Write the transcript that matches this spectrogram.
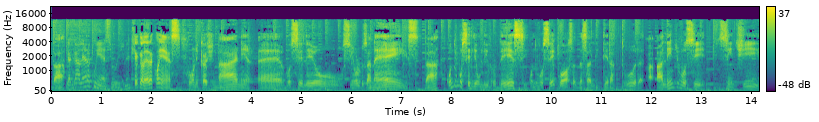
tá? Que a galera conhece hoje, né? Que a galera conhece. Crônicas de Nárnia, é, você leu O Senhor dos Anéis, tá? Quando você lê um livro desse, quando você gosta dessa literatura, a, além de você sentir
